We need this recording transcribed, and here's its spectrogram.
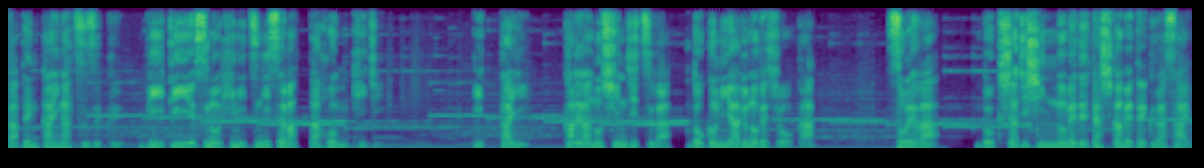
た展開が続く BTS の秘密に迫った本記事。一体彼らの真実はどこにあるのでしょうか？それは読者自身の目で確かめてください。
